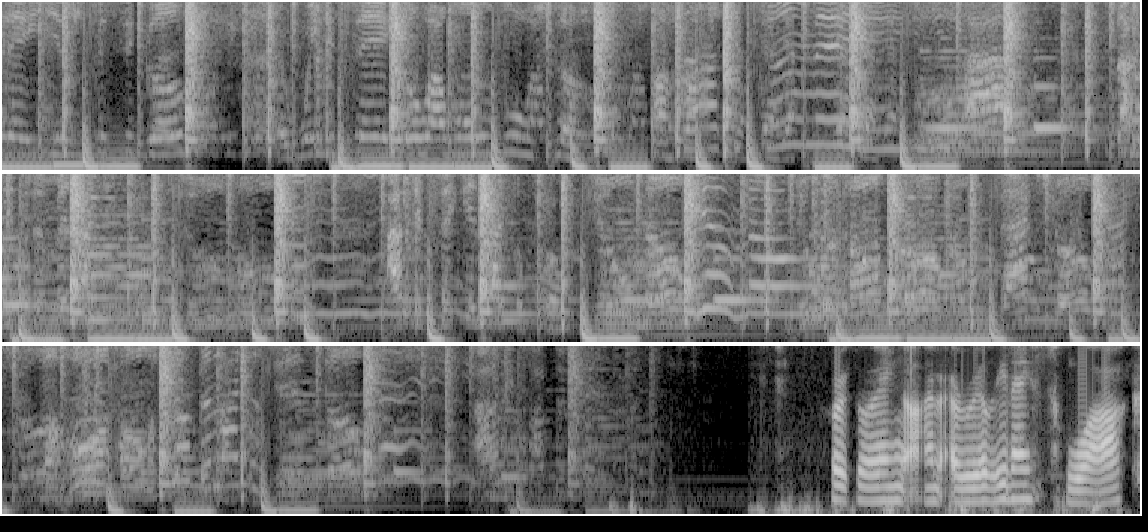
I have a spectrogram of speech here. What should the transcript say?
say is physical. And when you say go, I won't move slow. Uh-huh. Sock it to me. Sock it to me like you to. I can take it like a pro, you know. Do a We're going on a really nice walk.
